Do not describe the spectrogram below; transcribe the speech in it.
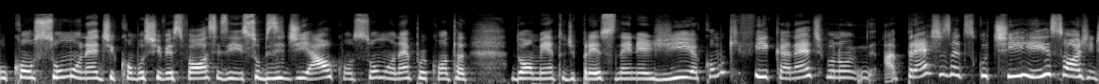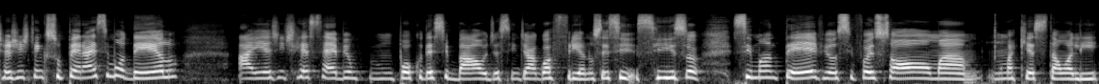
o consumo, né, de combustíveis fósseis e subsidiar o consumo, né, por conta do aumento de preços na energia. Como que fica, né? Tipo, no, prestes a discutir isso, ó, gente, a gente tem que superar esse modelo aí a gente recebe um, um pouco desse balde assim de água fria. Não sei se, se isso se manteve ou se foi só uma, uma questão ali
